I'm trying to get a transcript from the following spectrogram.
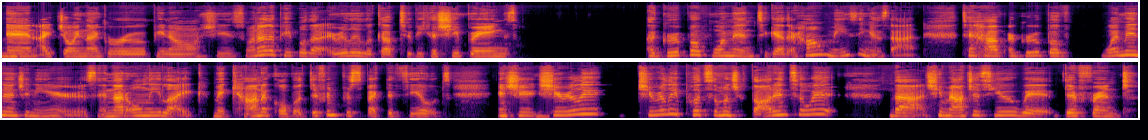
Mm-hmm. And I joined that group. You know, she's one of the people that I really look up to because she brings a group of women together. How amazing is that to have a group of women engineers and not only like mechanical but different perspective fields and she she really she really puts so much thought into it that she matches you with different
